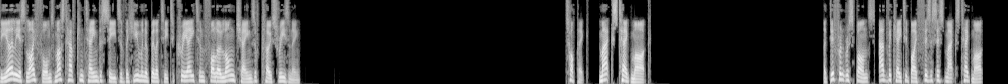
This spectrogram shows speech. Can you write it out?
The earliest lifeforms must have contained the seeds of the human ability to create and follow long chains of close reasoning. Max Tegmark A different response, advocated by physicist Max Tegmark,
